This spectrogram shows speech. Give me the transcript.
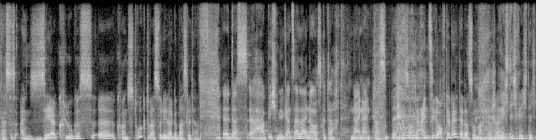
Das ist ein sehr kluges äh, Konstrukt, was du dir da gebastelt hast. Äh, das äh, habe ich mir ganz alleine ausgedacht. Nein, nein. Das, das ist auch der Einzige auf der Welt, der das so macht wahrscheinlich. Richtig, richtig.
